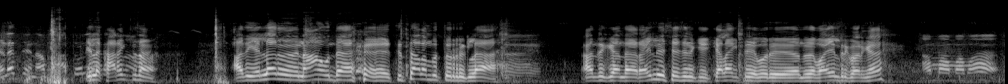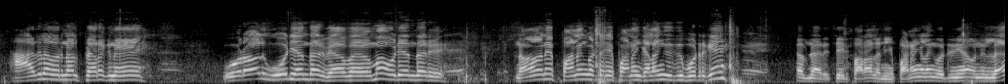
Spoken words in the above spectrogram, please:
நினைச்சேன் நான் பார்த்தோன்னே இல்லை கரெக்டு தான். அது எல்லாரும் நான் இந்த சித்தாலம்பத்தூர் இருக்குல்ல அதுக்கு அந்த ரயில்வே ஸ்டேஷனுக்கு கிளக்கிட்டு ஒரு அந்த வயல் இருக்கு பாருங்க. அதில் ஒரு நாள் பிறக்குனேன் ஒரு ஆள் ஓடியாந்தார் வேக வேகமாக ஓடியாந்தார் நானே பனங்கொட்டையை பணம் கிழங்குக்கு போட்டிருக்கேன். அப்படின்னாரு. சரி பரவாயில்ல. நீங்கள் பனங்கிழங்கு வெட்டுறீங்க ஒன்றும் இல்லை.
